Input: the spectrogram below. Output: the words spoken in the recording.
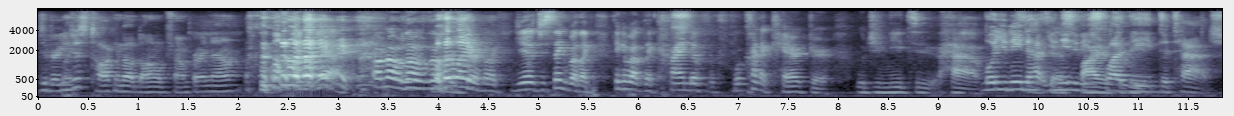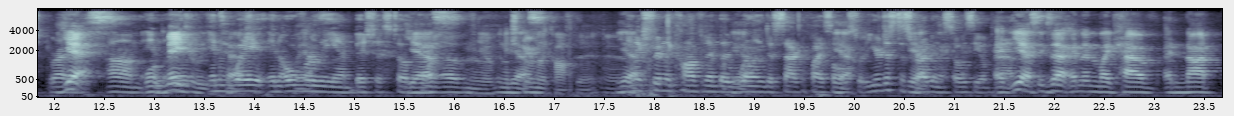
Dude, are you Like- just talking about Donald Trump right now? yeah. Oh no, no, no. But for like, sure. Like, yeah, just think about like think about the kind of what kind of character would you need to have? well, you need to have you need to be aspire slightly detached, right? Yes, Um, or in, majorly in, in way and overly ambitious to a Yes. point of yeah, and Yes. extremely confident. Yeah. and extremely confident but Yeah. willing to sacrifice all Yeah. sort. You're just Yeah. describing a sociopath. And yes, exactly. And then like have and not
